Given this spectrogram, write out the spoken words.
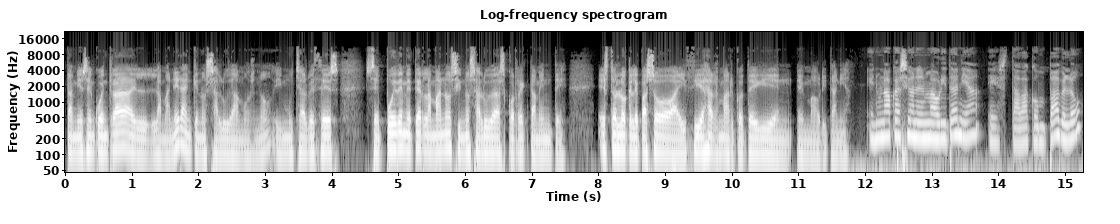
también se encuentra la manera en que nos saludamos, ¿no? Y muchas veces se puede meter la mano si no saludas correctamente. Esto es lo que le pasó a Iciar Marcotegui en, en Mauritania. En una ocasión en Mauritania estaba con Pablo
